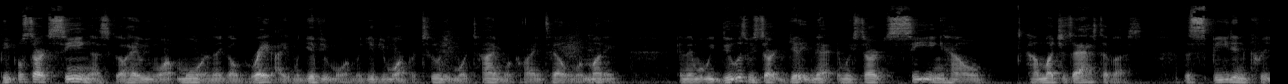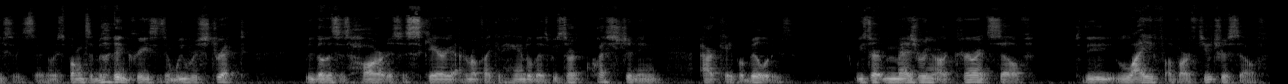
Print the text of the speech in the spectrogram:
people start seeing us go, hey, we want more. And they go, great, I'm gonna give you more. I'm gonna give you more opportunity, more time, more clientele, more money. And then what we do is we start getting that and we start seeing how how much is asked of us the speed increases and the responsibility increases and we restrict. We go, this is hard, this is scary, I don't know if I can handle this. We start questioning our capabilities. We start measuring our current self to the life of our future self.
